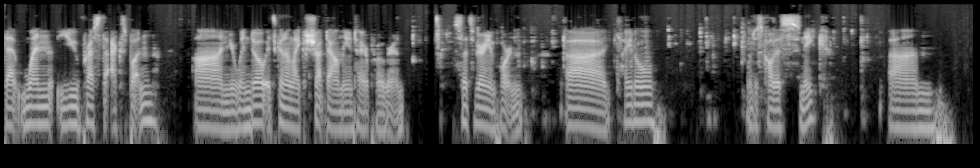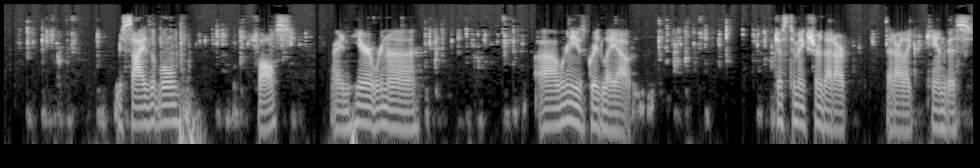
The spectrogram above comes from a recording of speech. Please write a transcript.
that when you press the X button on your window, it's gonna like shut down the entire program. So that's very important. Uh, title, we'll just call this snake. Um, resizable, false. Right, and here we're gonna uh, we're gonna use grid layout just to make sure that our that our like canvas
